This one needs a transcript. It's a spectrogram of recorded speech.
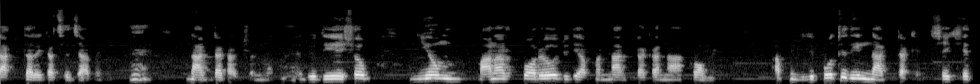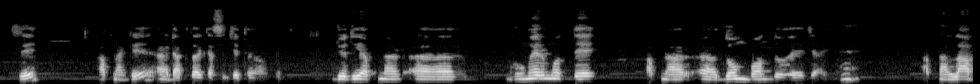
ডাক্তারের কাছে যাবেন? হ্যাঁ নাক ডাকার জন্য। হ্যাঁ যদি এসব নিয়ম মানার পরেও যদি আপনার নাক ডাকা না কমে, আপনি যদি প্রতিদিন নাক ডাকেন সেই ক্ষেত্রে আপনাকে ডাক্তারের কাছে যেতে হবে। যদি আপনার ঘুমের মধ্যে আপনার দম বন্ধ হয়ে যায় হ্যাঁ? আপনার লাভ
